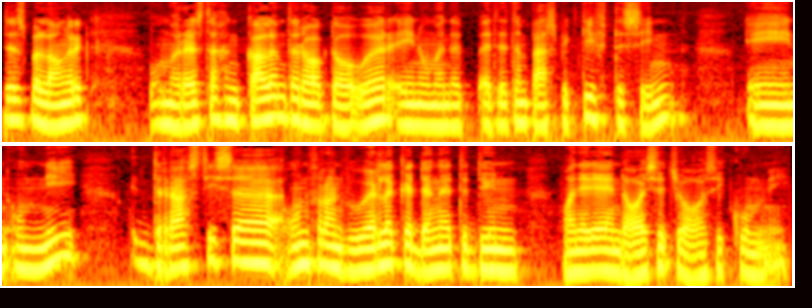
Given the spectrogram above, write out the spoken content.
Dis belangrik om rustig en kalm te raak daaroor en om dit dit in perspektief te sien en om nie drastiese onverantwoordelike dinge te doen wanneer jy in daai situasie kom nie.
